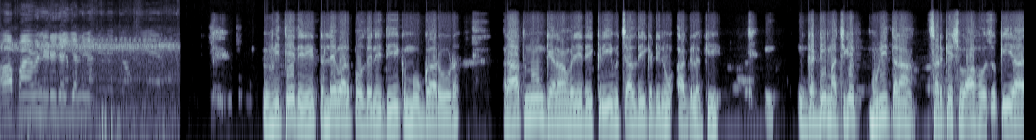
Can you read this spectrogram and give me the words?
ਆਪਾਂ ਐਵੇਂ ਨੇੜੇ ਜਾਈ ਜਾਂਦੇ ਆ। ਬੀਤੇ ਦਿਨੀ ਟੱਲੇਵਾਲ ਪੁਲ ਦੇ ਨਜ਼ਦੀਕ ਮੋਗਾ ਰੋਡ ਰਾਤ ਨੂੰ 11 ਵਜੇ ਦੇ ਕਰੀਬ ਚੱਲਦੀ ਗੱਡੀ ਨੂੰ ਅੱਗ ਲੱਗੀ। ਗੱਡੀ ਮੱਚ ਕੇ ਪੂਰੀ ਤਰ੍ਹਾਂ ਸੜਕੇ ਸੁਆਹ ਹੋ ਚੁੱਕੀ ਆ।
